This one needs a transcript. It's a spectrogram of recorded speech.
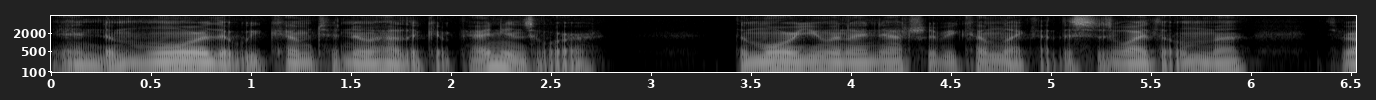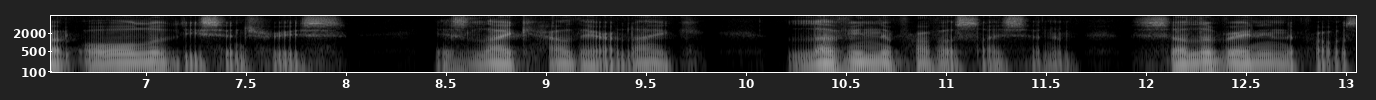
And the more that we come to know how the companions were, the more you and I naturally become like that. This is why the Ummah, throughout all of these centuries, is like how they are like, loving the Prophet, celebrating the Prophet,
